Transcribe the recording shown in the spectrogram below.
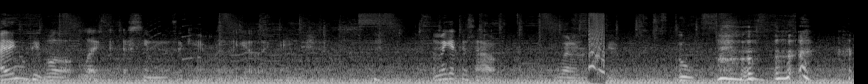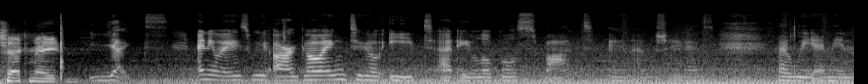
I think when people like see me Let me get this out. Whatever. Ooh. Checkmate. Yikes. Anyways, we are going to go eat at a local spot, and I will show you guys. By we, I mean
